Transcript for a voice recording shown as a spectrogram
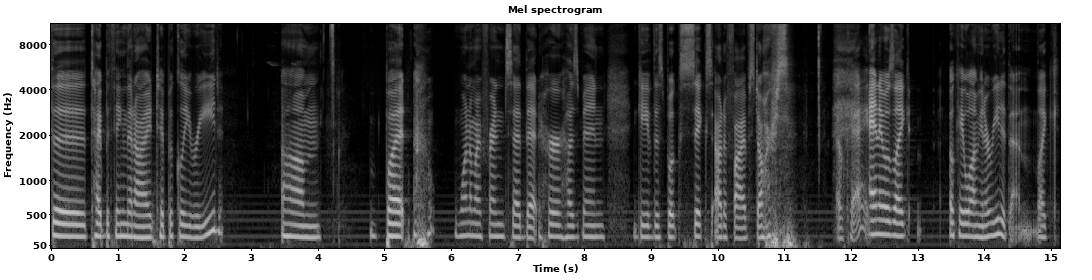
the type of thing that I typically read. Um, but one of my friends said that her husband gave this book six out of five stars. Okay. and it was like, okay, well, I'm going to read it then. Like,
